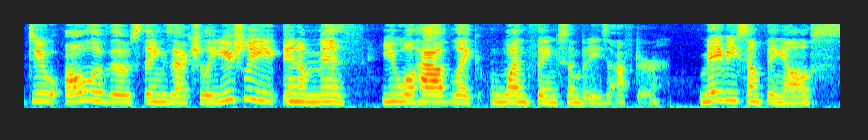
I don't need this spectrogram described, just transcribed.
do all of those things actually. Usually in a myth, you will have like one thing somebody's after, maybe something else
